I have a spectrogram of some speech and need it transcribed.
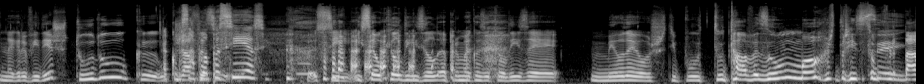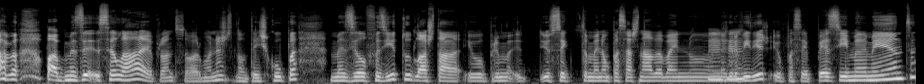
Na gravidez, tudo que. A começar já pela paciência. Sim, isso é o que ele diz. Ele, a primeira coisa que ele diz é meu Deus, tipo, tu estavas um monstro insuportável. Pá, mas eh, sei lá, é pronto, são hormonas, não tens culpa, mas ele fazia tudo, lá está. Eu, prime... eu sei que também não passaste nada bem no, uhum. na gravidez, eu passei pessimamente,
